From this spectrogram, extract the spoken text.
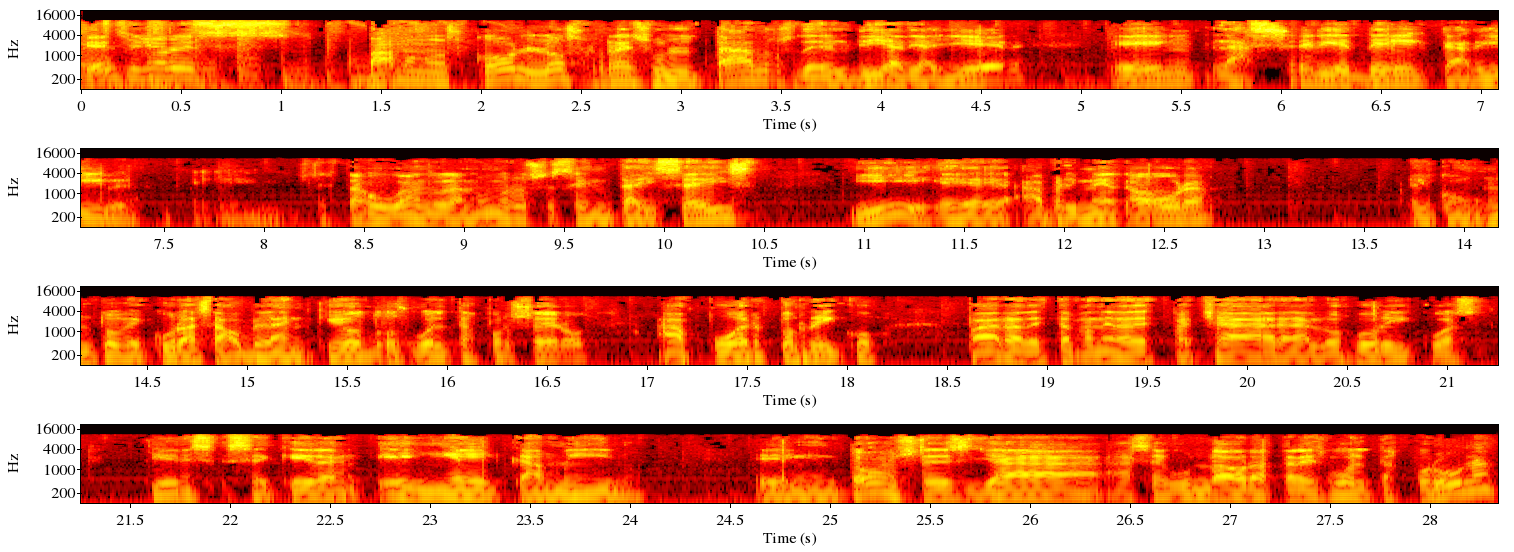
Bien, señores, vámonos con los resultados del día de ayer en la Serie del Caribe. Eh, se está jugando la número 66 y eh, a primera hora el conjunto de Curazao blanqueó dos vueltas por cero a Puerto Rico para de esta manera despachar a los boricuas quienes se quedan en el camino. Entonces ya a segunda hora tres vueltas por una,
